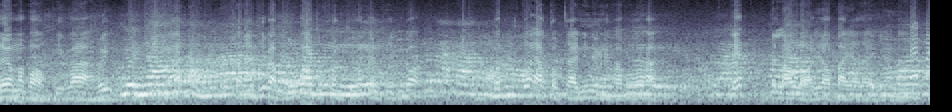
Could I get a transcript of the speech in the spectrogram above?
เริ่มมาบอกพีคว่าเฮ้ยพีคนะตอนนั้นที่แบบรู้ว่าทุกคนคิดว่าเป็นพีคพี่ก็ก็ก็แอบตกใจนิดนึงนะครับเพราะว่าเอ๊ะเป็นเราเหรอที่เราไปอะไรอย่างเงี้ยได้ไป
